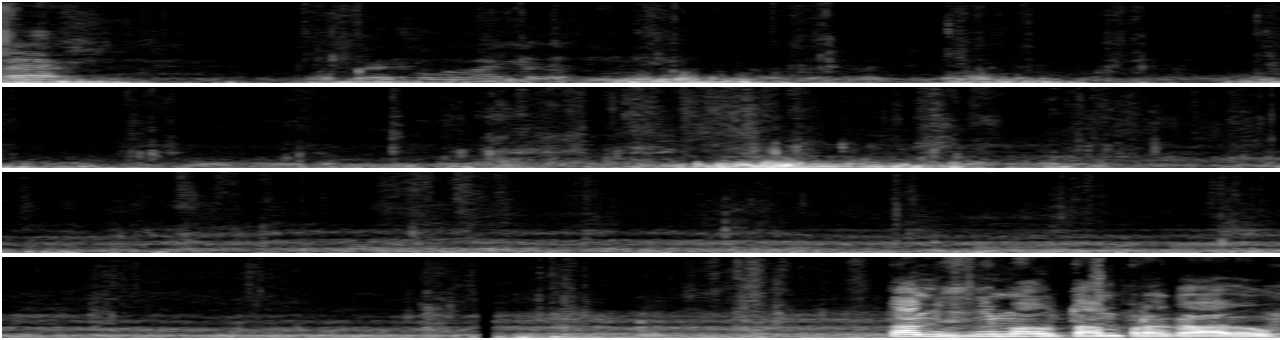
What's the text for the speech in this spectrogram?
Перше. Якщо вона є на землі, Там знімав, там прогавив,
